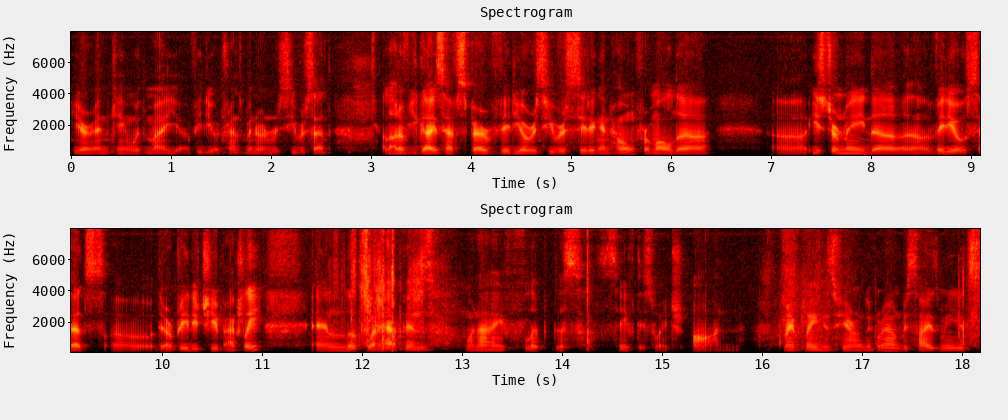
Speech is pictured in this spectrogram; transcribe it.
here and came with my uh, video transmitter and receiver set. A lot of you guys have spare video receivers sitting at home from all the uh, Eastern made uh, video sets. Uh, they're pretty cheap actually. And look what happens when I flip this safety switch on. My plane is here on the ground besides me. It's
